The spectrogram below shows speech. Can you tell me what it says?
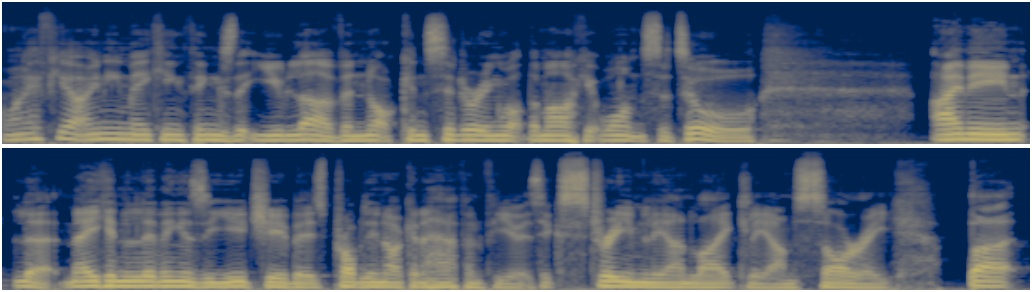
well if you're only making things that you love and not considering what the market wants at all? I mean look making a living as a YouTuber is probably not going to happen for you. It's extremely unlikely. I'm sorry. But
